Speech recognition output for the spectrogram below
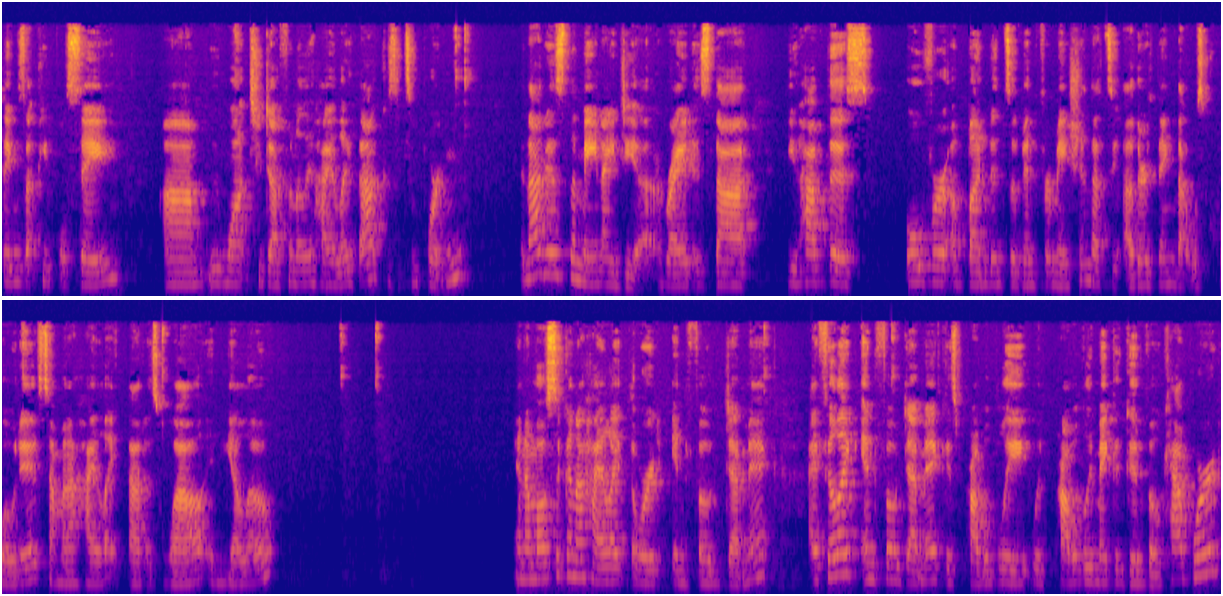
things that people say, um, we want to definitely highlight that because it's important. And that is the main idea, right? Is that you have this overabundance of information. That's the other thing that was quoted. So I'm going to highlight that as well in yellow. And I'm also going to highlight the word infodemic. I feel like infodemic is probably would probably make a good vocab word.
